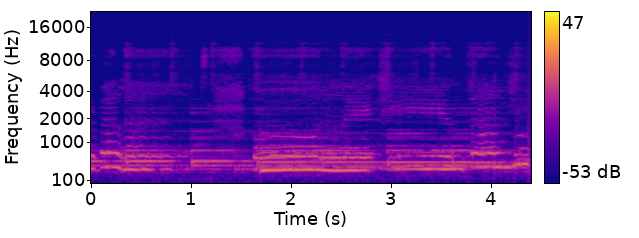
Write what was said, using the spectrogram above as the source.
terbalas oleh cintamu.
